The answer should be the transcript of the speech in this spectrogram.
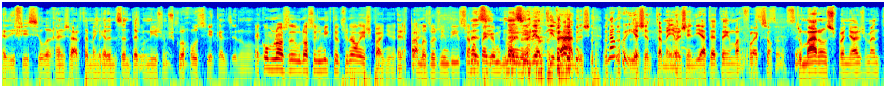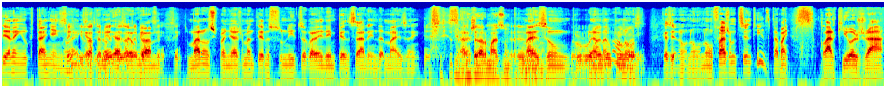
é difícil arranjar também sim, grandes antagonismos sim, sim, com a Rússia. Quer dizer, no... É como nós, o nosso inimigo tradicional é a Espanha. É a Espanha. mas hoje em dia isso já nas, não pega muito nas bem. Nas é? identidades. não, e a gente também hoje em dia até tem uma reflexão. Tomaram os espanhóis manterem o que têm, não é? Exatamente, dizer, aliás, exatamente, é o que Tomaram os espanhóis manterem-se unidos, agora irem pensar ainda mais em arranjar mais um problema. Mais um problema. Mais um problema. Não, não, quer dizer, não, não, não faz muito sentido, está bem. Claro que hoje já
